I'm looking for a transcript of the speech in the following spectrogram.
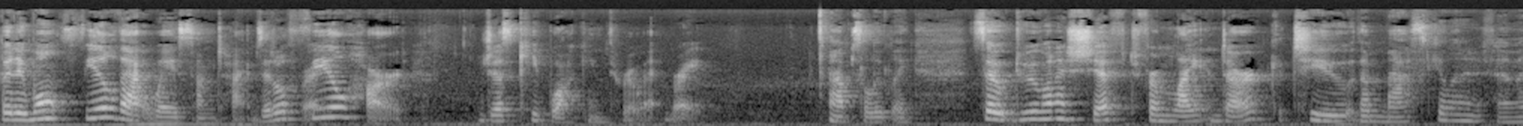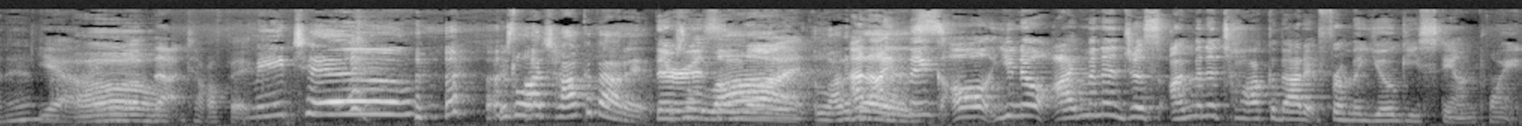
but it won't feel that way sometimes. It'll feel hard. Just keep walking through it. Right. Absolutely. So, do we want to shift from light and dark to the masculine and feminine? Yeah, I Oh, love that topic. Me too. There's a lot to talk about it. There There's is a lot, a lot of and I think all you know. I'm gonna just I'm gonna talk about it from a yogi standpoint.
